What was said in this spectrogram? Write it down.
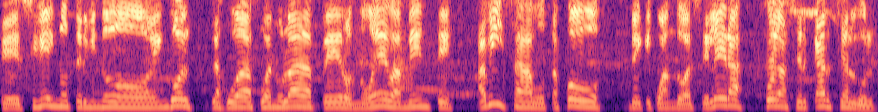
eh, si bien no terminó en gol, la jugada fue anulada, pero nuevamente avisa a Botafogo de que cuando acelera puede acercarse al gol.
